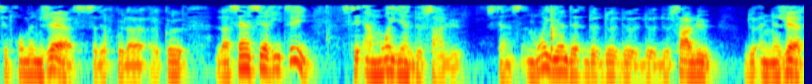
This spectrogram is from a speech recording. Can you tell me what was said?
C'est-à-dire que la, que la sincérité, c'est un moyen de salut. C'est un moyen de, de, de, de, salut, de najat.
